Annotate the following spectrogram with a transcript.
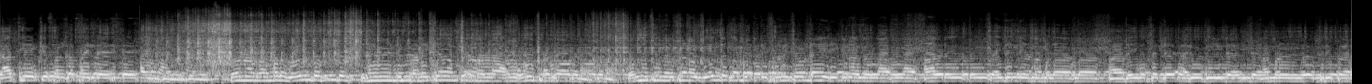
ജാതിയൈക്യ സംഘത്തിന്റെ നമ്മൾ വീണ്ടും ഇതിനുവേണ്ടി ശ്രമിക്കണം എന്നുള്ള ഒരു പ്രചോദനം. ഒന്നിച്ചു നിൽക്കണം വീണ്ടും നമ്മൾ പരിശ്രമിച്ചുകൊണ്ടേയിരിക്കണം എന്നുള്ള ആ ഒരു ചൈതന്യം നമ്മൾ ദൈവത്തിന്റെ അരൂപിയിൽ നമ്മൾ ഒത്തിരി പേർ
